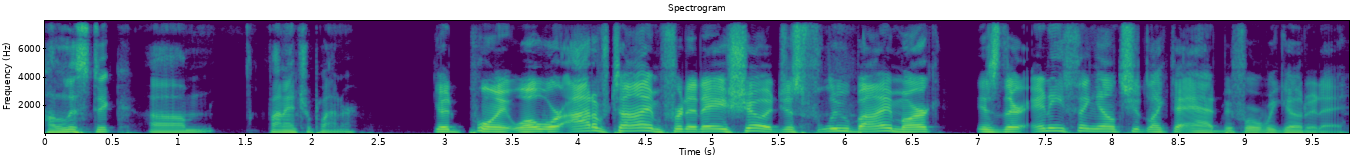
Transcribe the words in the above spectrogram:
holistic um, financial planner Good point. Well, we're out of time for today's show. It just flew by, Mark. Is there anything else you'd like to add before we go today?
